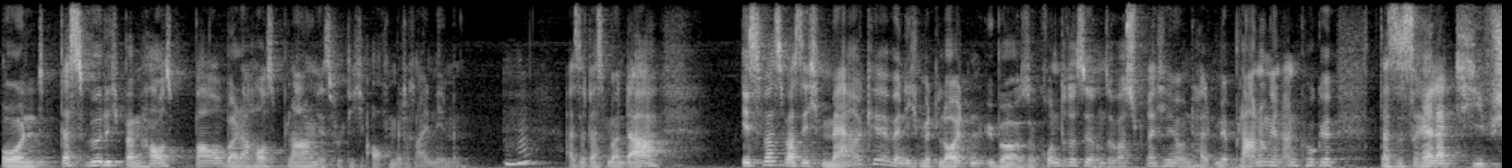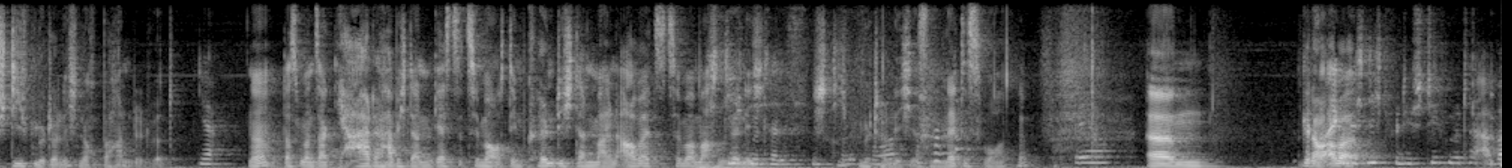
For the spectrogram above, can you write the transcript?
Und das würde ich beim Hausbau, bei der Hausplanung jetzt wirklich auch mit reinnehmen. Mhm. Also, dass man da ist was, was ich merke, wenn ich mit Leuten über so Grundrisse und sowas spreche und halt mir Planungen angucke, dass es relativ stiefmütterlich noch behandelt wird. Ja. Ne? Dass man sagt, ja, da habe ich dann ein Gästezimmer, aus dem könnte ich dann mal ein Arbeitszimmer machen, wenn ich. Stiefmütterlich ist ein tolles Stiefmütterlich Wort. ist ein nettes Wort, ne? ja. Ähm, genau, also aber. eigentlich nicht für die Stiefmütter, aber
